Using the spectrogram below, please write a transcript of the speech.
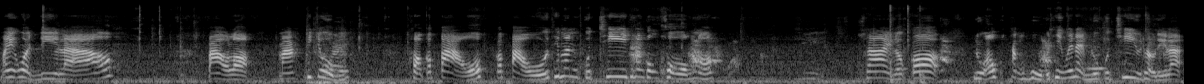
ไม่อวดดีแล้ว เปล่าหรอก มาพี่จุ๋มขอกระเป๋ากระเป๋าที่มันกุชชี่ที่มันโค้งๆเนาะใช่แล้วก็หนูเอาต่างหูไปทิ้งไว้ไหนไม่รู้กุชชี่อยู่แถวนี้แหละ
